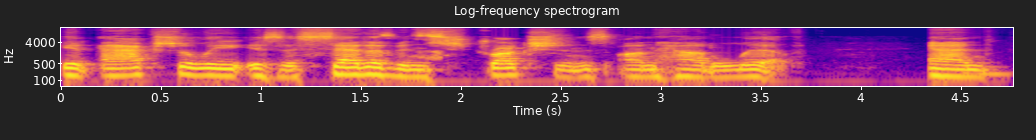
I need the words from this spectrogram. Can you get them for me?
it actually is a set of instructions on how to live. And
